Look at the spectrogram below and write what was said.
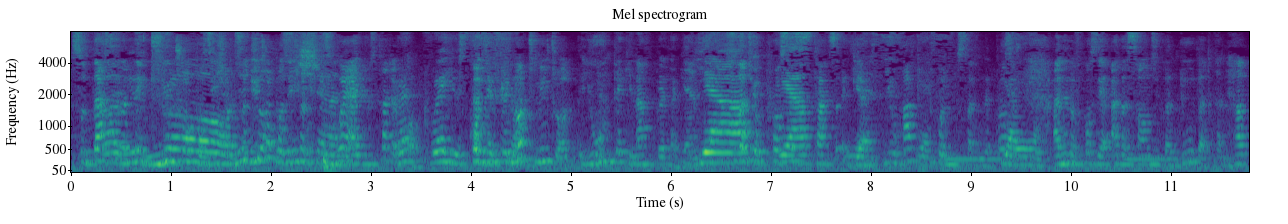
So that's Oh, the thing, neutral, neutral position. So neutral neutral position, position. is where you started Where- from. where you Because if you're not neutral, you won't take enough breath again. Yeah, So that your process yeah, starts again. yes, You have yes. to for you to start the process. Yeah, yeah. And then of course there are other sounds you can do that can help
